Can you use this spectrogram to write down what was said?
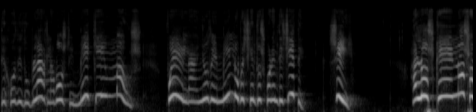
dejó de doblar la voz de Mickey Mouse? Fue el año de 1947. Sí. A los que no son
